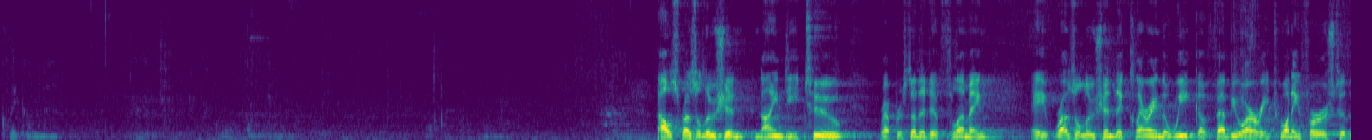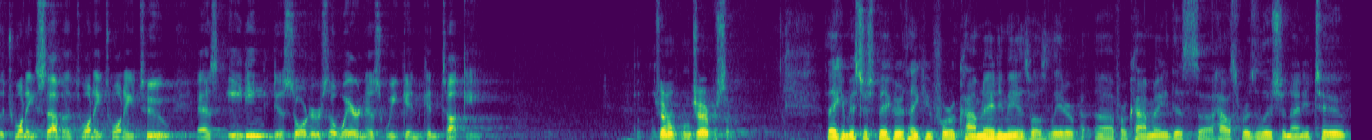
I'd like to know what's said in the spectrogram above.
Click on that. House Resolution 92, Representative Fleming, a resolution declaring the week of February 21st to the 27th, 2022 as Eating Disorders Awareness Week in Kentucky. Gentleman from Jefferson. Thank you, Mr. Speaker. Thank you for accommodating me as well as leader uh, for accommodating this uh, House Resolution 92.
